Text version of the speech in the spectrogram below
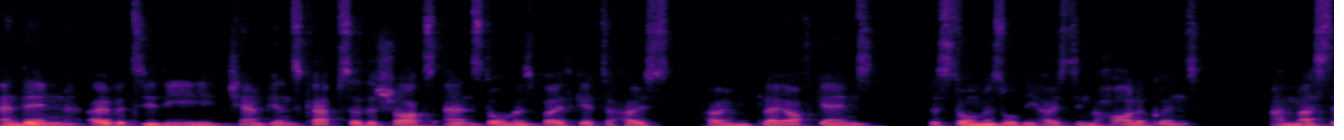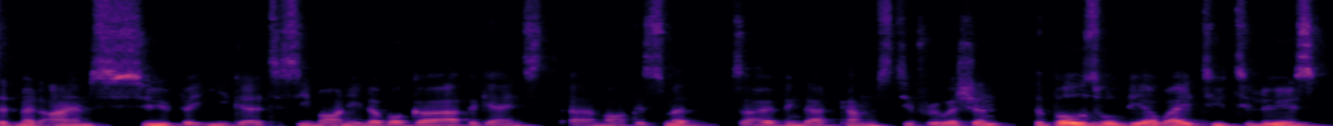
And then over to the Champions Cup. So the Sharks and Stormers both get to host home playoff games. The Stormers will be hosting the Harlequins. I must admit, I am super eager to see Manie Libbok go up against uh, Marcus Smith. So, hoping that comes to fruition. The Bulls will be away to Toulouse.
